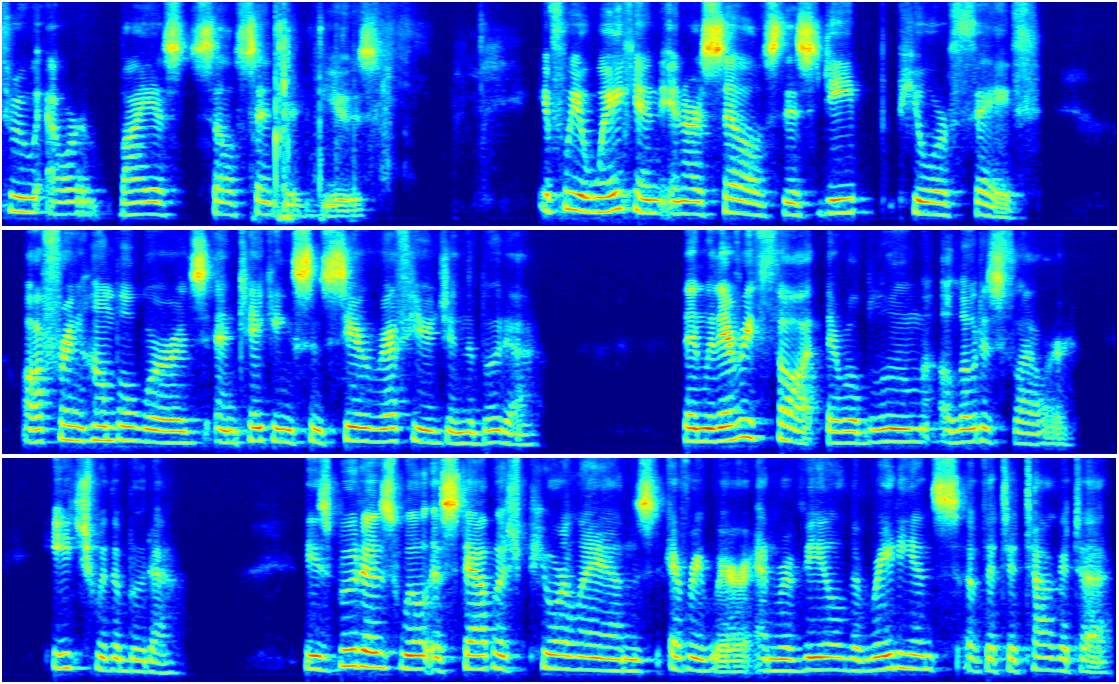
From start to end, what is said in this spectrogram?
through our biased self centered views. If we awaken in ourselves this deep, pure faith, offering humble words and taking sincere refuge in the Buddha, then with every thought there will bloom a lotus flower, each with a Buddha. These Buddhas will establish pure lands everywhere and reveal the radiance of the Tathagata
